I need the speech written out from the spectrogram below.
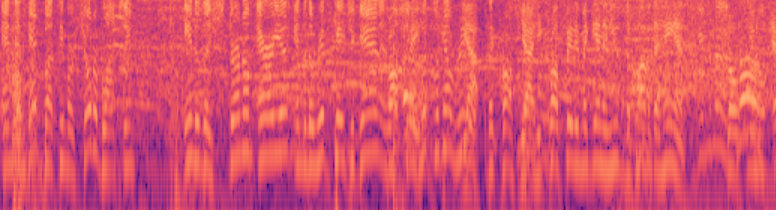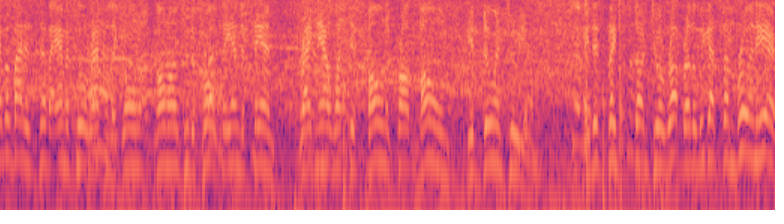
and then headbutts him or shoulder blocks him into the sternum area, into the rib cage again. And Crossface. look, look how Regal, Yeah. the crossface. Yeah, he crossfaced him again and using the palm of the hand. So, you know, everybody that's ever amateur wrestler going, going on to the pros, they understand right now what this bone across bone is doing to you. Hey, this place is starting to erupt, brother. We got some brewing here.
